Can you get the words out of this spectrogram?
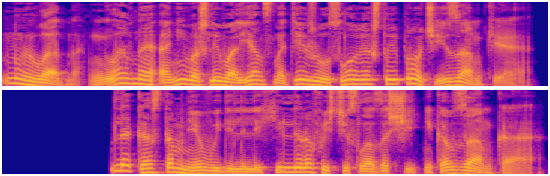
Ну и ладно. Главное, они вошли в альянс на тех же условиях, что и прочие замки. Для каста мне выделили хиллеров из числа защитников замка.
